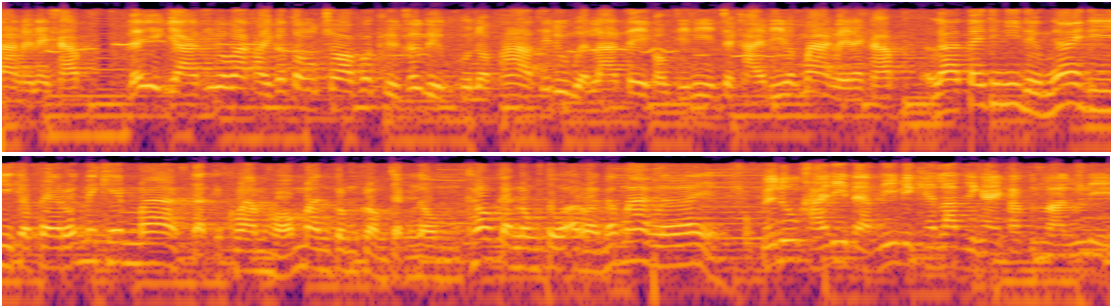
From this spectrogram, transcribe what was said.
มากๆเลยนะครับ และอีกอย่างที่ไม่ว่าใครก็ต้องชอบก็คือเครื่องดื่มคุณภาพที่ดูเหมือนลาเต้ของที่นี่จะขายดีมากๆเลยนะครับลาเต้ที่นี่ดื่มง่ายดีกาแฟรสไม่เข้มมาก ตัดกับความหอมมันกลมกล่อมจากนม เข้ากันลงตัวอร่อยมากๆเลย เมนูขายดีแบบนี้มีเคล็ดลับยังไงครับคุณวารุณี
